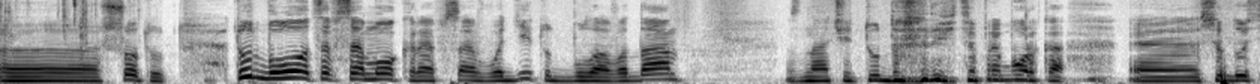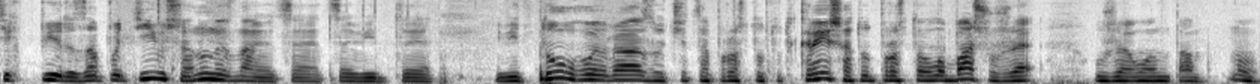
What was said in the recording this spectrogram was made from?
Е, що тут? Тут було це все мокре, все в воді, тут була вода. Значить, тут дивіться, приборка е, ще до сих пір запотівша. Ну, не знаю, це, це від, е, від того разу, чи це просто тут криша, тут просто лобаш уже, уже вон там, ну,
